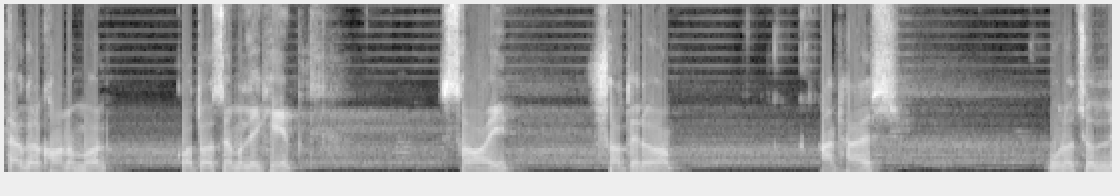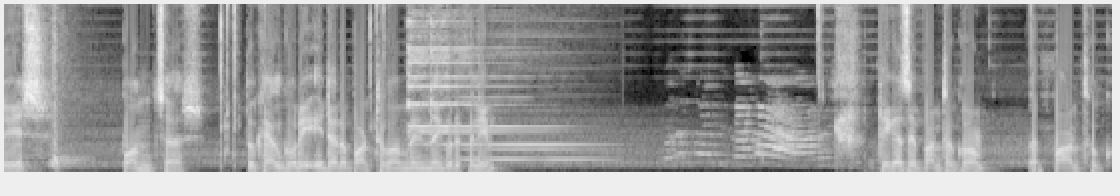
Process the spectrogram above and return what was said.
খেয়াল করো, খ নম্বর। কত আছে আমরা লিখি? ছয়, সতেরো, আঠাশ, উনচল্লিশ, পঞ্চাশ। তো খেয়াল করি, এটারও পার্থক্য আমরা নির্ণয় করে ফেলি। ঠিক আছে, পার্থক্য পার্থক্য।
